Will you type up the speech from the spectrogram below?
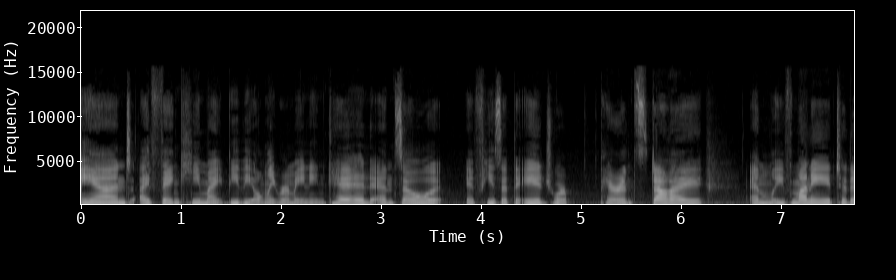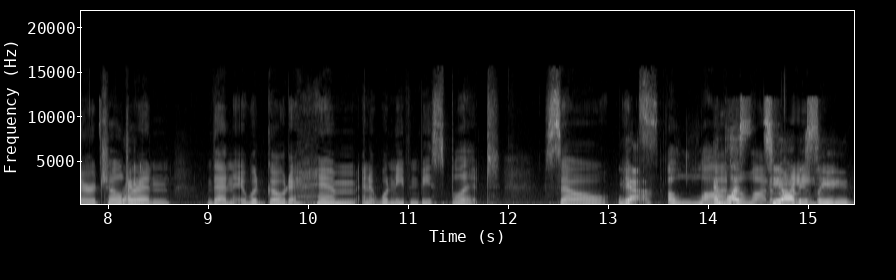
And I think he might be the only remaining kid. And so if he's at the age where parents die and leave money to their children, then it would go to him and it wouldn't even be split. So Yeah. it's a lot, and plus a lot of he money. obviously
